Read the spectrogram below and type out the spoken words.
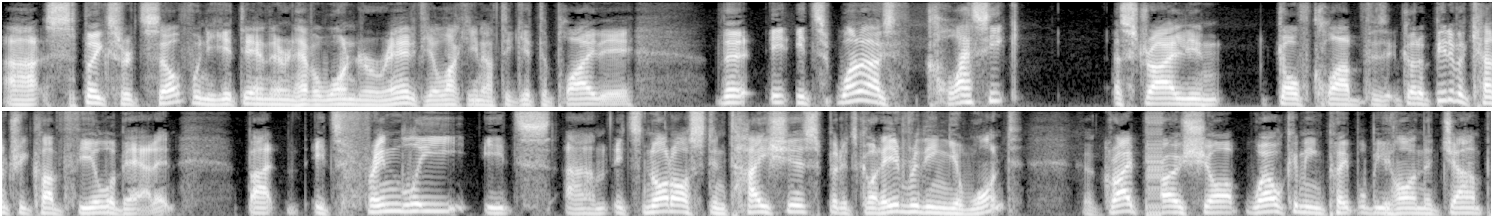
uh, speaks for itself. When you get down there and have a wander around, if you're lucky enough to get to play there, the it, it's one of those classic Australian golf club. It's got a bit of a country club feel about it. But it's friendly. It's um, it's not ostentatious, but it's got everything you want. A great pro shop, welcoming people behind the jump,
